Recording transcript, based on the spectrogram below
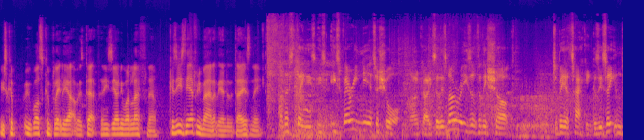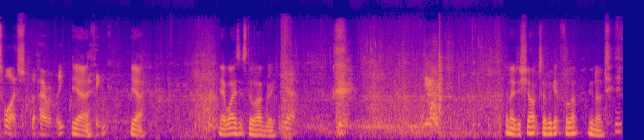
who's com- who was completely out of his depth, and he's the only one left now because he's the everyman at the end of the day, isn't he? And that's the thing, he's, he's, he's very near to shore. Okay, so there's no reason for this shark to be attacking because he's eaten twice, apparently. Yeah. I think. Yeah. Yeah, why is it still hungry? Yeah. I don't know, do sharks ever get full up? Who knows? Maybe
